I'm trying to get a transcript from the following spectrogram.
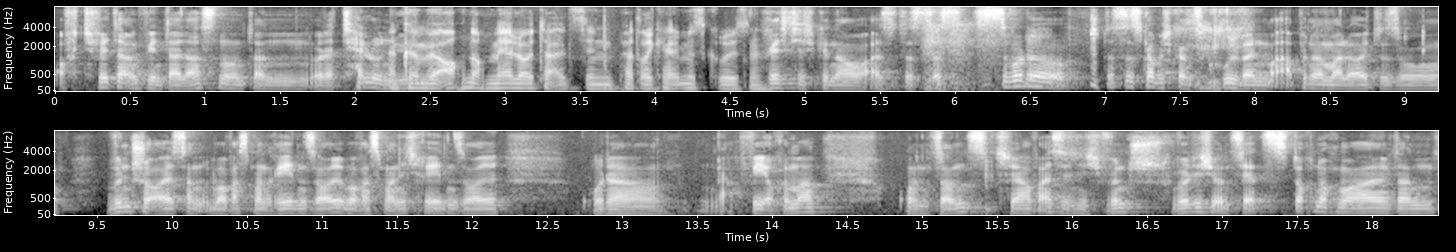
auf Twitter irgendwie hinterlassen und dann, oder Telonym. Dann können wir auch noch mehr Leute als den Patrick Helmes grüßen. Richtig, genau. Also das, das, das wurde, das ist, glaube ich, ganz cool, wenn ab und an mal Leute so Wünsche äußern, über was man reden soll, über was man nicht reden soll oder ja, wie auch immer. Und sonst, ja, weiß ich nicht, wünsch, würde ich uns jetzt doch nochmal dann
